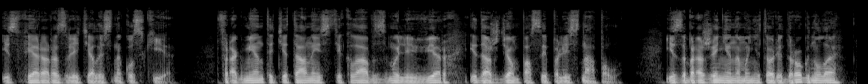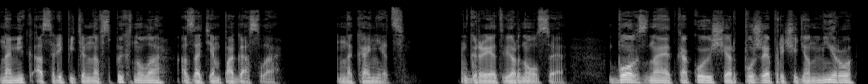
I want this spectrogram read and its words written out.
и сфера разлетелась на куски. Фрагменты титана и стекла взмыли вверх и дождем посыпались на пол. Изображение на мониторе дрогнуло, на миг ослепительно вспыхнуло, а затем погасло. Наконец. Грей отвернулся. Бог знает, какой ущерб уже причинен миру,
